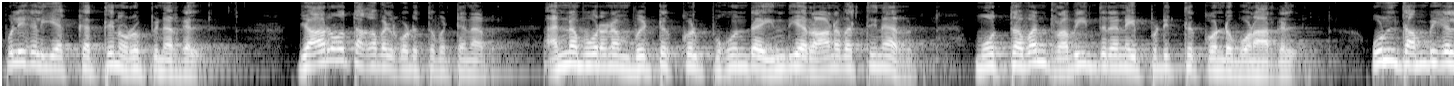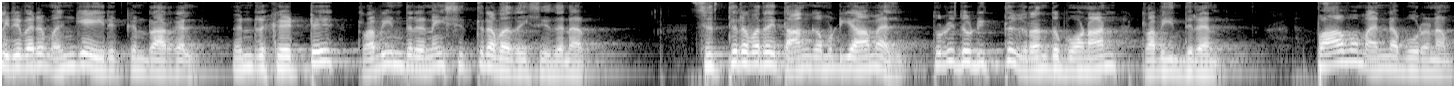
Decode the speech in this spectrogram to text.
புலிகள் இயக்கத்தின் உறுப்பினர்கள். யாரோ தகவல் கொடுத்து விட்டனர். அன்னபூரணம் வீட்டுக்குள் புகுந்த இந்திய இராணுவத்தினர் மூத்தவன் ரவீந்திரனை பிடித்து கொண்டு போனார்கள். உன் தம்பிகள் இருவரும் எங்கே இருக்கின்றார்கள்? என்று கேட்டு ரவீந்திரனை சித்திரவதை செய்தனர். சித்திரவதை தாங்க முடியாமல் துடிதுடித்து இறந்து போனான் ரவீந்திரன். பாவம் அன்னபூரணம்.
